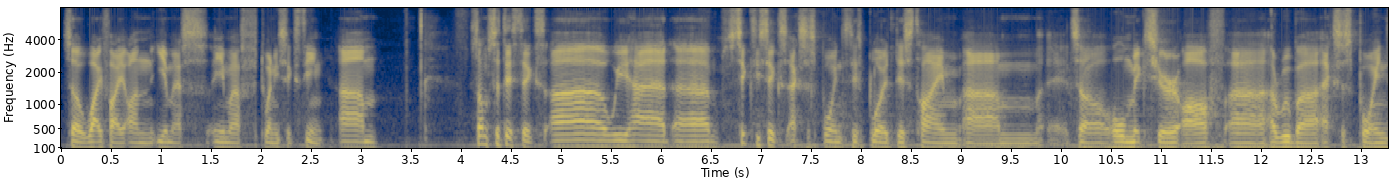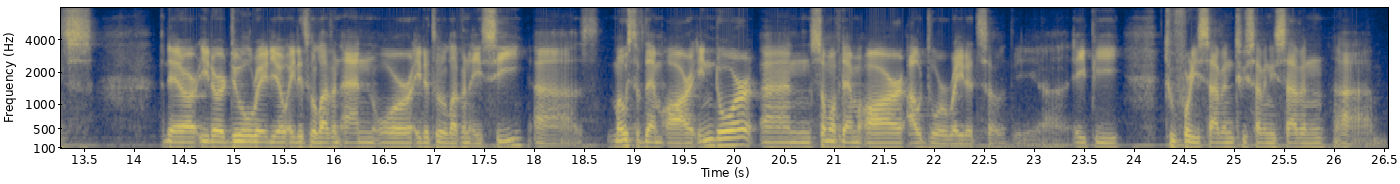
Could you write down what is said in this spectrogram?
so Wi-Fi on EMS EMF 2016. Um, some statistics. Uh, we had uh, 66 access points deployed this time. Um, it's a whole mixture of uh, Aruba access points, they are either dual radio 8211N or 8211AC. Uh, most of them are indoor and some of them are outdoor rated. So the uh, AP 247, 277. Um,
